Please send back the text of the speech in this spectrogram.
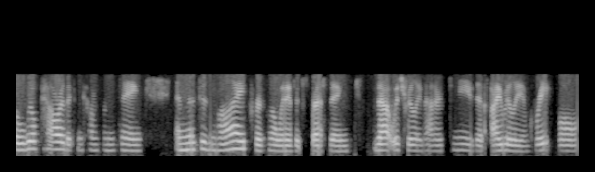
a real power that can come from saying and this is my personal way of expressing that which really matters to me that i really am grateful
